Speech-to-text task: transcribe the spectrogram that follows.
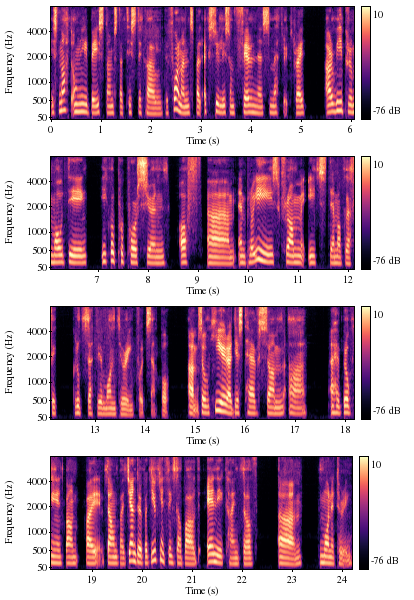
is not only based on statistical performance, but actually some fairness metrics, right? Are we promoting equal proportion of um, employees from each demographic group that we're monitoring, for example. Um, so here I just have some, uh, I have broken it down by, down by gender, but you can think about any kind of um, monitoring.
